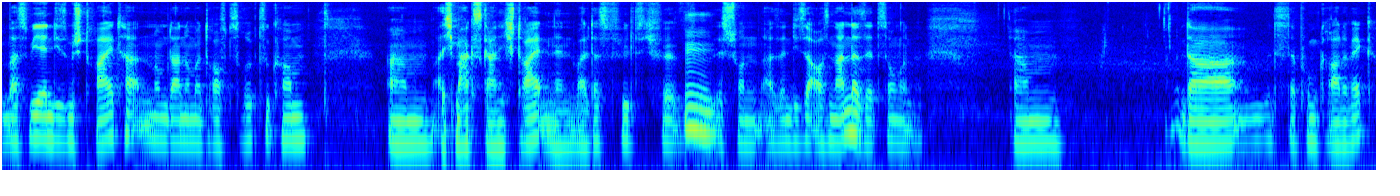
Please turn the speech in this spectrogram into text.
was wir in diesem Streit hatten, um da nochmal drauf zurückzukommen, ähm, also ich mag es gar nicht streiten nennen, weil das fühlt sich für, mhm. ist schon, also in dieser Auseinandersetzung und ähm, da ist der Punkt gerade weg.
